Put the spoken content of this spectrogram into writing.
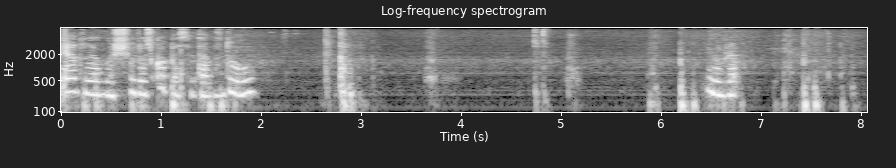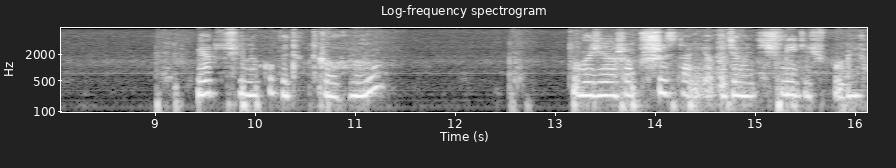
ja tu jakoś rozkopię sobie tak w dół. Dobra. Ja tu się nakopię tak trochę. Tu będzie nasza przystań, jak będziemy szli gdzieś w pobliżu.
